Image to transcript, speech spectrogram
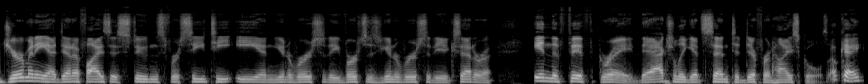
Germany identifies as students for CTE and university versus university, et cetera, in the fifth grade. They actually get sent to different high schools. Okay,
